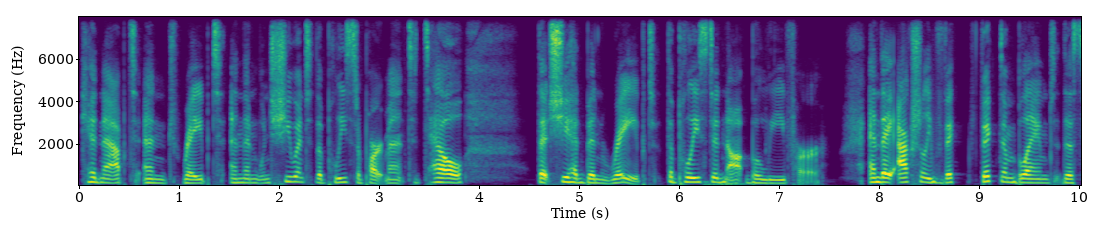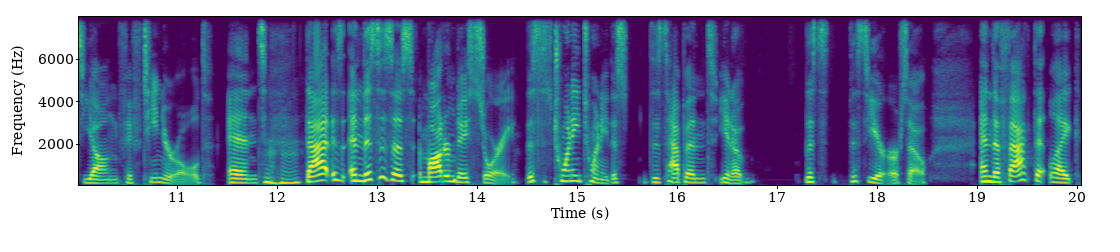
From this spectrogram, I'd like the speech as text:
kidnapped and raped. And then when she went to the police department to tell that she had been raped, the police did not believe her. And they actually vic- victim blamed this young 15 year old. And Mhm. that is, and this is a modern day story. This is 2020. This this happened, you know, this this year or so. And the fact that like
